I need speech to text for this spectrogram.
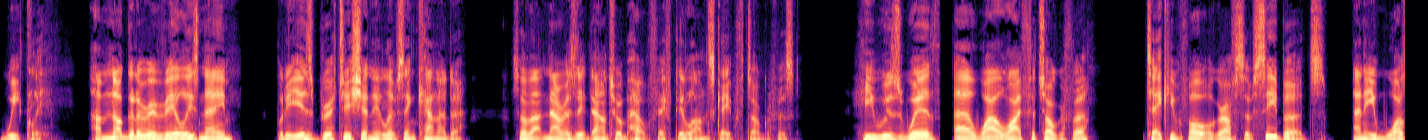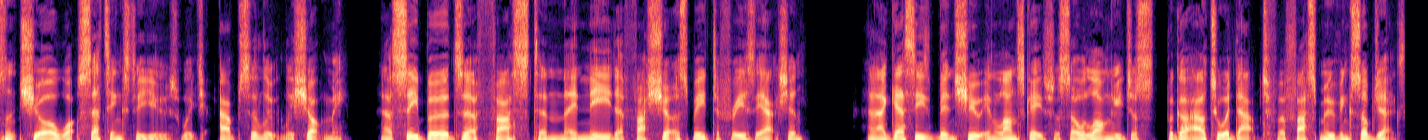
weekly. I'm not going to reveal his name, but he is British and he lives in Canada. So that narrows it down to about 50 landscape photographers. He was with a wildlife photographer taking photographs of seabirds, and he wasn't sure what settings to use, which absolutely shocked me. Now, seabirds are fast and they need a fast shutter speed to freeze the action. And I guess he's been shooting landscapes for so long, he just forgot how to adapt for fast moving subjects.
